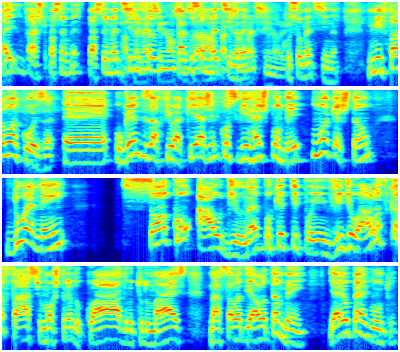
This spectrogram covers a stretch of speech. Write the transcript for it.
Aí acho que passou em, passou em medicina Passou em foi- medicina, não tá cursando tá medicina, né? medicina hoje. Cursou medicina. Me fala uma coisa. É, o grande desafio aqui é a gente conseguir responder uma questão do Enem só com áudio, né? Porque, tipo, em videoaula fica fácil, mostrando o quadro e tudo mais, na sala de aula também. E aí eu pergunto,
